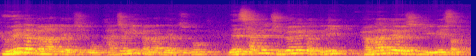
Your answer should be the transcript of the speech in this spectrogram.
교회가 변화되어지고 가정이 변화되어지고 내 삶의 주변의 것들이 변화되어지기 위해서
